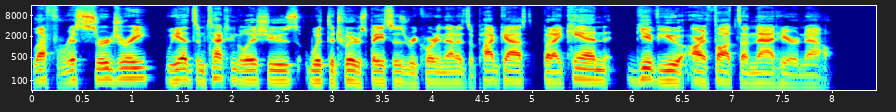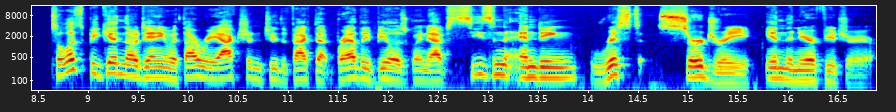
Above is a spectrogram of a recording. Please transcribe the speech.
left wrist surgery. We had some technical issues with the Twitter spaces recording that as a podcast, but I can give you our thoughts on that here now. So let's begin, though, Danny, with our reaction to the fact that Bradley Beal is going to have season ending wrist surgery in the near future here.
